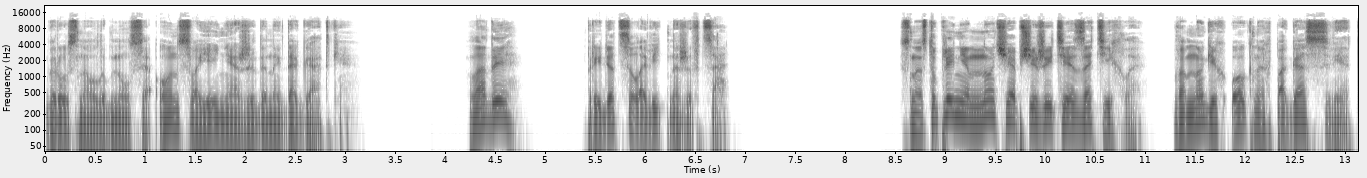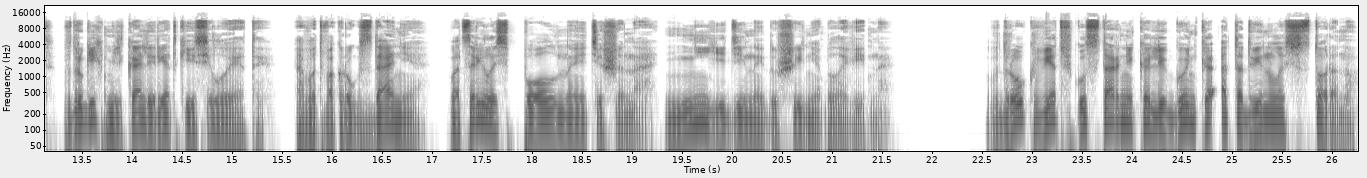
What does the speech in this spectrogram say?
Грустно улыбнулся он своей неожиданной догадке. «Лады, придется ловить на живца». С наступлением ночи общежитие затихло. Во многих окнах погас свет, в других мелькали редкие силуэты. А вот вокруг здания воцарилась полная тишина, ни единой души не было видно. Вдруг ветвь кустарника легонько отодвинулась в сторону,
